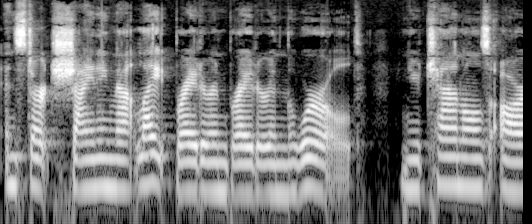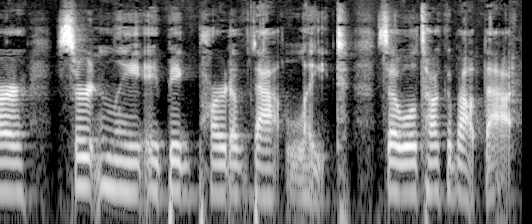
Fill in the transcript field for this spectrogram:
and start shining that light brighter and brighter in the world. And your channels are certainly a big part of that light. So we'll talk about that.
